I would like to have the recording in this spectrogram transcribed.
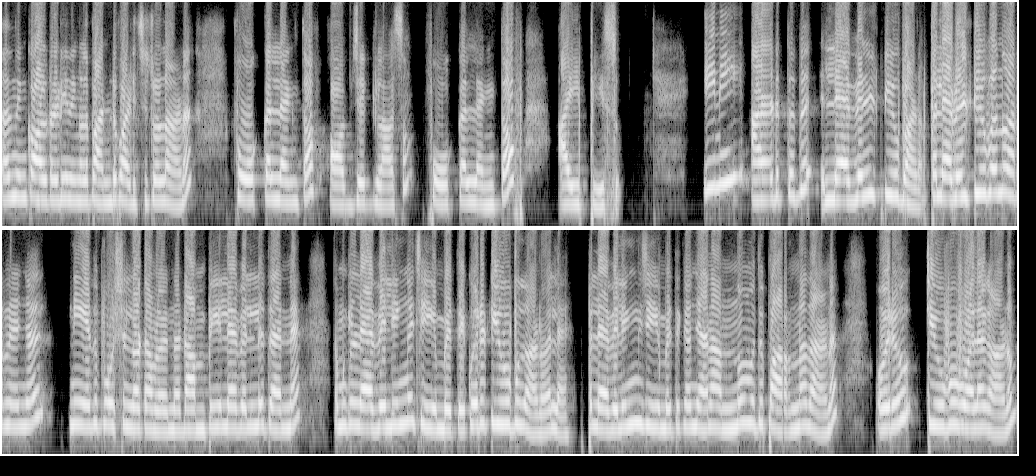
അത് നിങ്ങൾക്ക് ഓൾറെഡി നിങ്ങൾ പണ്ട് പഠിച്ചിട്ടുള്ളതാണ്. ഫോക്കൽ ലെങ്ത് ഓഫ് ഓബ്ജെക്ട് ഗ്ലാസും ഫോക്കൽ ലെങ്ത് ഓഫ് ഐ പീസും ഇനി അടുത്തത് ലെവൽ ട്യൂബാണ് അപ്പൊ ലെവൽ ട്യൂബ് എന്ന് പറഞ്ഞു കഴിഞ്ഞാൽ ഇനി ഏത് പോർഷനിലോട്ട് നമ്മൾ വരുന്നത്? ഡംപി ലെവലിൽ തന്നെ നമുക്ക് ലെവലിംഗ് ചെയ്യുമ്പോഴത്തേക്ക് ഒരു ട്യൂബ് കാണും അല്ലെ? അപ്പൊ ലെവലിംഗ് ചെയ്യുമ്പോഴത്തേക്ക് ഞാൻ അന്നും ഇത് പറഞ്ഞതാണ്. ഒരു ട്യൂബ് പോലെ കാണും.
